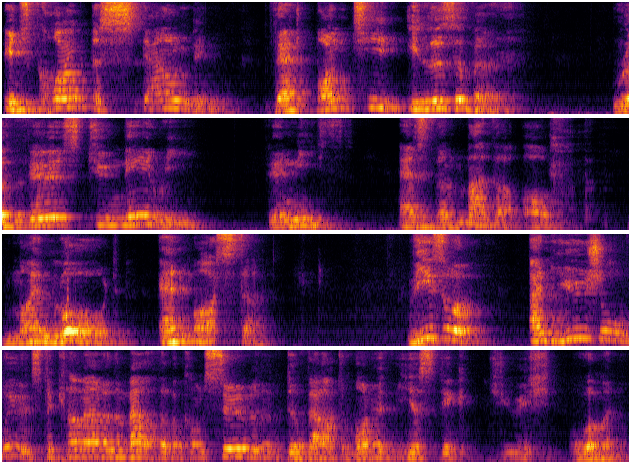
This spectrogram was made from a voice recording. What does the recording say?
It's quite astounding that Auntie Elizabeth refers to Mary, her niece, as the mother of my Lord and Master. These are unusual words to come out of the mouth of a conservative, devout, monotheistic Jewish woman.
